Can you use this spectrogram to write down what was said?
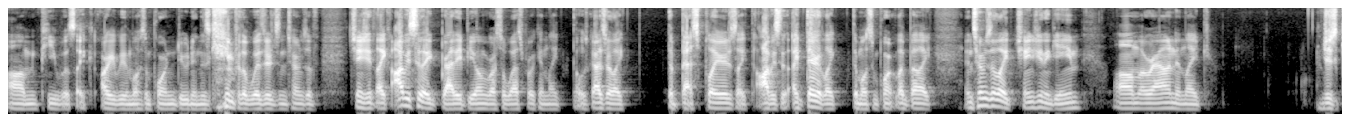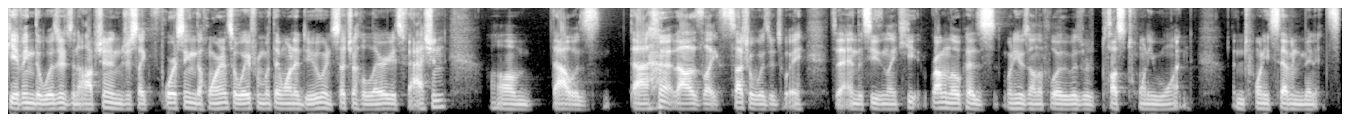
Um, he was like arguably the most important dude in this game for the Wizards in terms of changing. Like obviously, like Bradley Beal and Russell Westbrook and like those guys are like the best players. Like obviously, like they're like the most important. Like but like in terms of like changing the game um around and like just giving the Wizards an option and just like forcing the Hornets away from what they want to do in such a hilarious fashion. Um, that was that that was like such a Wizards way to end the season. Like he, Robin Lopez, when he was on the floor, the Wizards plus twenty one in 27 minutes.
